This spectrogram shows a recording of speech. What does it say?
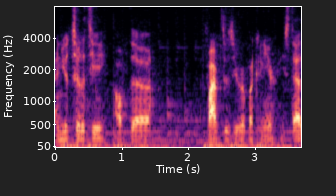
and utility of the 5 to 0 Buccaneer instead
